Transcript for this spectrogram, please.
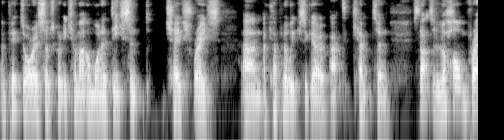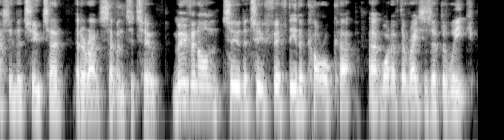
and Pic D'Orhy subsequently come out and won a decent chase race um, a couple of weeks ago at Kempton. So that's Le Press in the 210 at around 7 to 2. Moving on to the 250, the Coral Cup, uh, one of the races of the week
